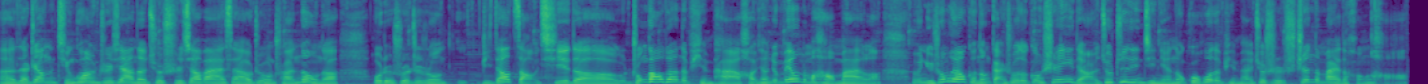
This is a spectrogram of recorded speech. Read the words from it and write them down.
呃，在这样的情况之下呢，确实像 YSL 这种传统的，或者说这种比较早期的中高端的品牌，好像就没有那么好卖了。那么女生朋友可能感受的更深一点，就最近几年呢，国货的品牌确实是真的卖的很好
